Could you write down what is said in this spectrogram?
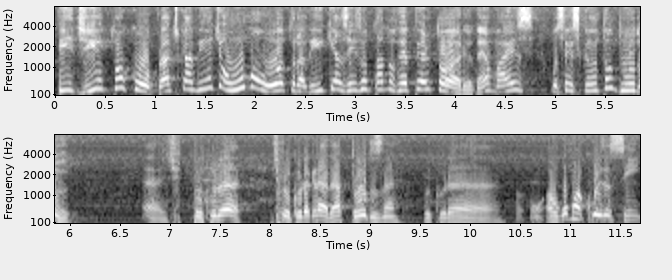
pedir, tocou praticamente uma ou outra ali que às vezes não está no repertório, né? Mas vocês cantam tudo. É, a gente procura, a gente procura agradar todos, né? Procura alguma coisa assim,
